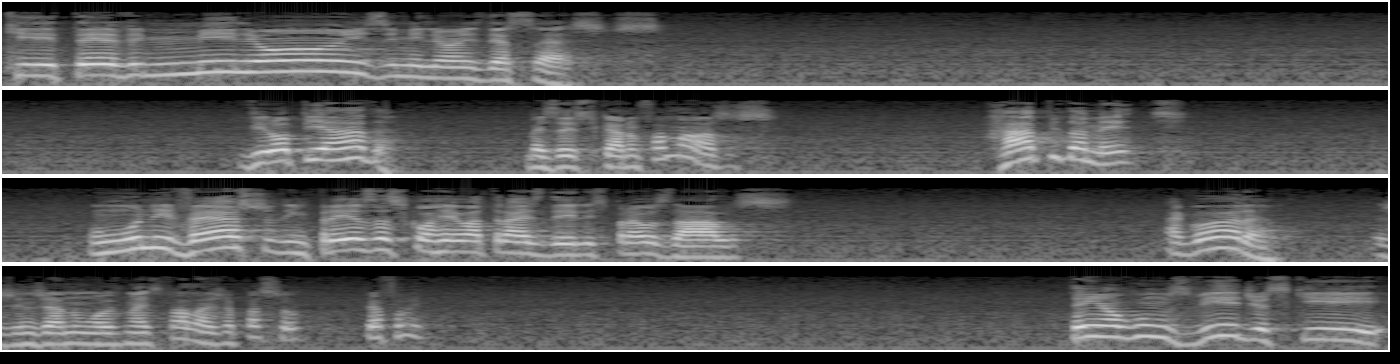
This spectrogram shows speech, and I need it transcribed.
que teve milhões e milhões de acessos. Virou piada, mas eles ficaram famosos. Rapidamente. Um universo de empresas correu atrás deles para usá-los. Agora, a gente já não ouve mais falar, já passou, já foi. Tem alguns vídeos que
